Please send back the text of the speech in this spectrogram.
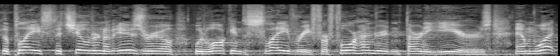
the place the children of Israel would walk into slavery for 430 years. And what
